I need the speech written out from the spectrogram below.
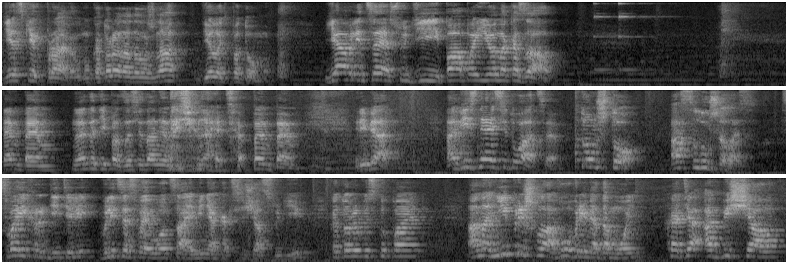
детских правил, ну, которые она должна делать по дому. Я в лице судьи, папа ее наказал. Пэм-пэм. Ну это типа заседание начинается. Пэм-пэм. Ребята, объясняю ситуацию. В том, что ослушалась своих родителей в лице своего отца и меня, как сейчас судьи, который выступает. Она не пришла вовремя домой, хотя обещала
